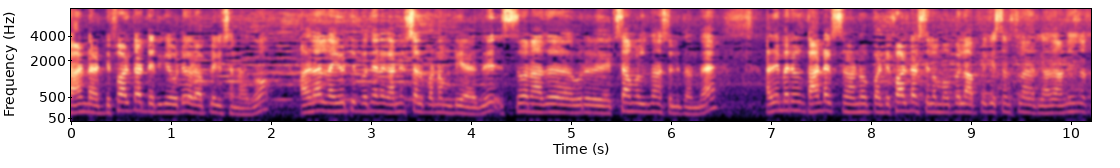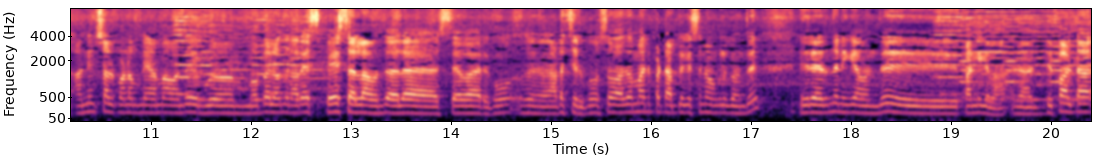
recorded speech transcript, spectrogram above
காண்ட டிஃபால்ட்டாக இருக்கக்கூடிய ஒரு அப்ளிகேஷன் ஆகும். அதனால் நான் யூடியூப் வந்து எனக்கு அன்இன்ஸ்டால் பண்ண முடியாது. ஸோ நான் அது ஒரு எக்ஸாம்பிளுக்கு தான் சொல்லி தந்தேன். அதே மாதிரி உங்கள் காண்டாக்ட்ஸ் வேணும் இப்போ டிஃபால்ட்டாக சில மொபைல் அப்ளிகேஷன்ஸ்லாம் இருக்குது அதை அன்இன்ஸ்டால் அன்இன்ஸ்டால் பண்ண முடியாமல் வந்து மொபைல் வந்து நிறைய ஸ்பேஸ் எல்லாம் வந்து அதில் சேவாக இருக்கும் அடைச்சிருக்கும். ஸோ அது மாதிரிப்பட்ட அப்ளிகேஷன் உங்களுக்கு வந்து இதில் இருந்து நீங்கள் வந்து பண்ணிக்கலாம். டிஃபால்ட்டாக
